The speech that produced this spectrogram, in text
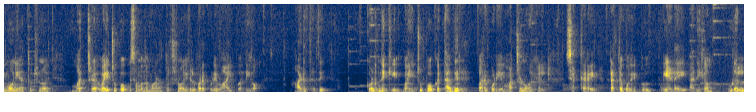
நிமோனியா தொற்றுநோய் மற்ற வயிற்றுப்போக்கு சம்பந்தமான தொற்று நோய்கள் வரக்கூடிய வாய்ப்பு அதிகம். அடுத்தது குழந்தைக்கு வயிற்றுப்போக்கு தவிர வரக்கூடிய மற்ற நோய்கள் சர்க்கரை இரத்த கொதிப்பு எடை அதிகம் உடல்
